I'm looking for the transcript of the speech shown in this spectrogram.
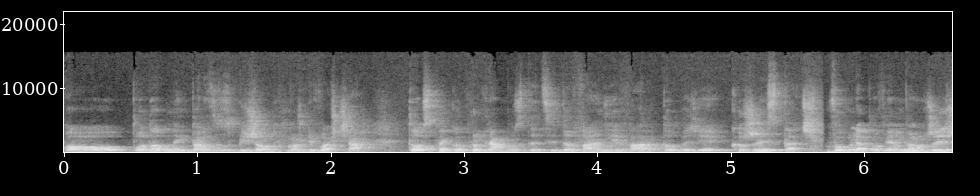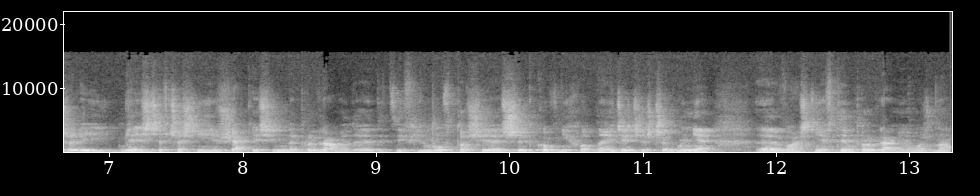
o podobnych, bardzo zbliżonych możliwościach, to z tego programu zdecydowanie warto będzie korzystać. W ogóle powiem Wam, że jeżeli mieliście wcześniej już jakieś inne programy do edycji filmów, to się szybko w nich odnajdziecie. Szczególnie e, właśnie w tym programie można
